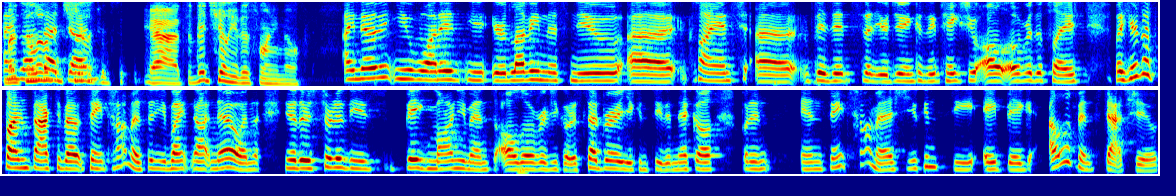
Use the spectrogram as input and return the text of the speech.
But I love that, John. yeah, it's a bit chilly this morning, though. I know that you wanted you, are loving this new uh, client uh, visits that you're doing because it takes you all over the place. But here's a fun fact about St. Thomas that you might not know. And you know, there's sort of these big monuments all over. If you go to Sudbury, you can see the nickel, but in in St. Thomas, you can see a big elephant statue.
